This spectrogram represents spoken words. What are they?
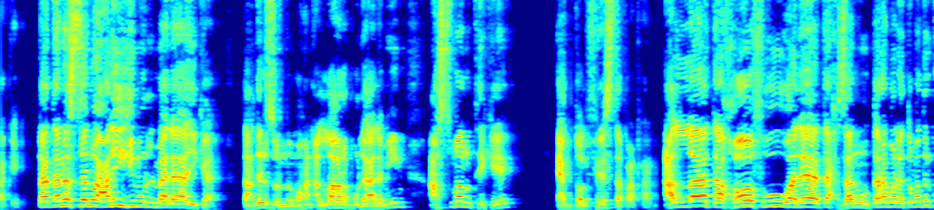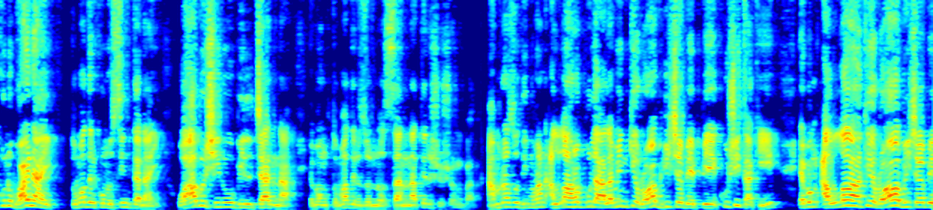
থাকে তাদের জন্য মহান আল্লাহ রাব্বুল আলামিন আসমান থেকে একদল ফেরেস্তা পাঠান। আল্লাহ তাখাফু তারা বলে, তোমাদের কোনো ভয় নাই, তোমাদের কোনো চিন্তা নাই। ও আবশিরু বিল জান্নাহ, এবং তোমাদের জন্য জান্নাতের সুসংবাদ। আমরা যদি মহান আল্লাহ রাব্বুল আলামিনকে রব হিসেবে পেয়ে খুশি থাকি এবং আল্লাহকে রব হিসেবে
